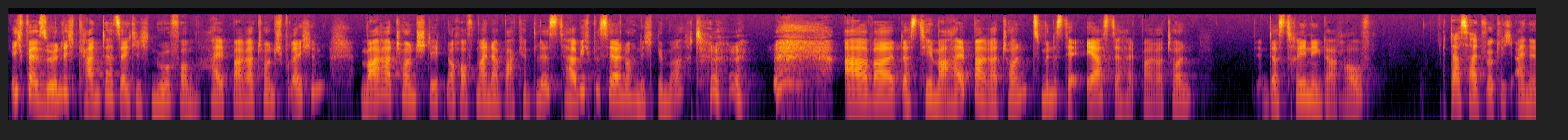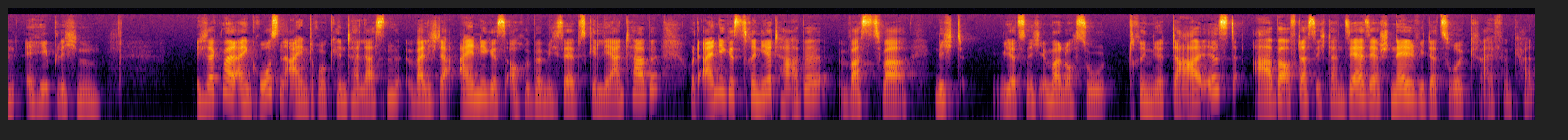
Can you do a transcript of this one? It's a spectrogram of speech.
Ich persönlich kann tatsächlich nur vom Halbmarathon sprechen. Marathon steht noch auf meiner Bucketlist, habe ich bisher noch nicht gemacht. Aber das Thema Halbmarathon, zumindest der erste Halbmarathon, das Training darauf, das hat wirklich einen erheblichen ich sag mal, einen großen Eindruck hinterlassen, weil ich da einiges auch über mich selbst gelernt habe und einiges trainiert habe, was zwar nicht jetzt nicht immer noch so trainiert da ist, aber auf das ich dann sehr, sehr schnell wieder zurückgreifen kann.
